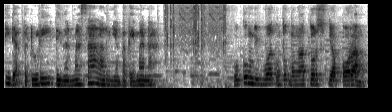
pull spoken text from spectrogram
tidak peduli dengan masa lalunya bagaimana. Hukum dibuat untuk mengatur setiap orang.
